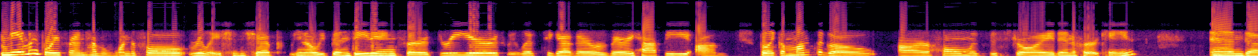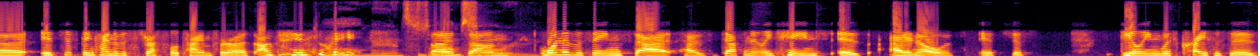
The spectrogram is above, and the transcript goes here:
me and my boyfriend have a wonderful relationship. You know, we've been dating for three years. We live together. We're very happy. Um, but like a month ago, our home was destroyed in a hurricane. And uh, it's just been kind of a stressful time for us, obviously. Oh man, s- But I'm sorry. Um, one of the things that has definitely changed is I don't know if it's just dealing with crises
